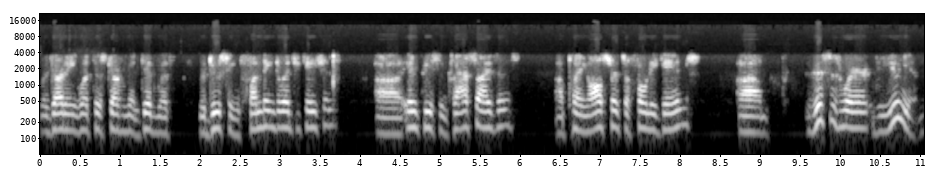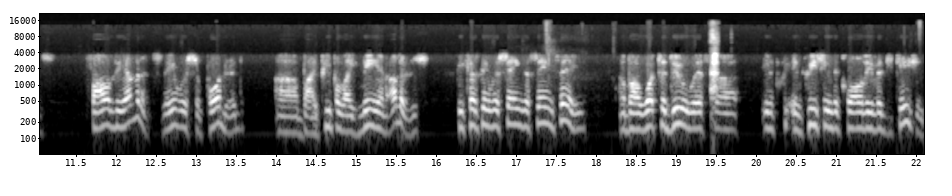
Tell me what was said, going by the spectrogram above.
regarding what this government did with reducing funding to education, uh, increasing class sizes, uh, playing all sorts of phony games. Um, this is where the unions followed the evidence. They were supported uh, by people like me and others because they were saying the same thing about what to do with uh, increasing the quality of education.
